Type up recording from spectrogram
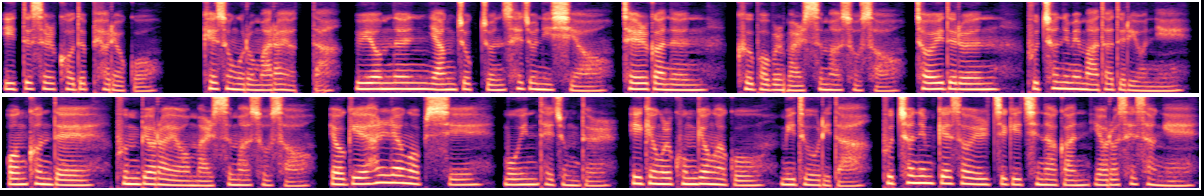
이 뜻을 거듭하려고 개송으로 말하였다. 위없는 양족존 세존이시여 제일가는 그 법을 말씀하소서. 저희들은 부처님의 맏아들이오니 원컨대 분별하여 말씀하소서. 여기에 한량 없이 모인 대중들 이 경을 공경하고 믿으오리다. 부처님께서 일찍이 지나간 여러 세상에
